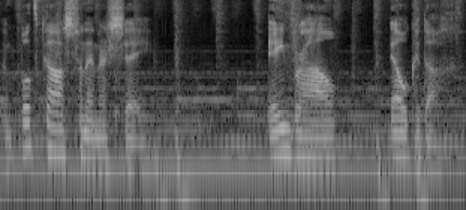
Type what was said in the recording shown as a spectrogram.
een podcast van NRC. Eén verhaal, elke dag.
